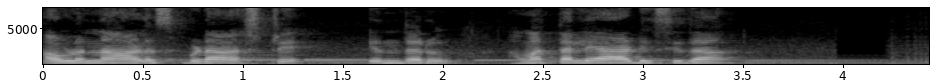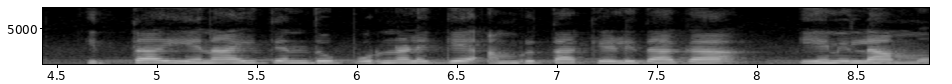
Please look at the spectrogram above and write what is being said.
ಅವಳನ್ನು ಅಳಿಸ್ಬಿಡ ಅಷ್ಟೇ, ಎಂದರು. ಅವ ತಲೆ ಆಡಿಸಿದ? ಇತ್ತ ಏನಾಯಿತೆಂದು ಪೂರ್ಣಳಿಗೆ ಅಮೃತ ಕೇಳಿದಾಗ, ಏನಿಲ್ಲ ಅಮ್ಮು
